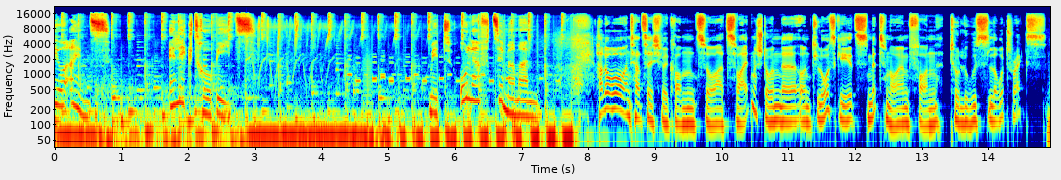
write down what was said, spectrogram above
Radio 1 Elektrobeats mit Olaf Zimmermann. Hallo und herzlich willkommen zur zweiten Stunde und los geht's mit neuem von Toulouse Low Tracks.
